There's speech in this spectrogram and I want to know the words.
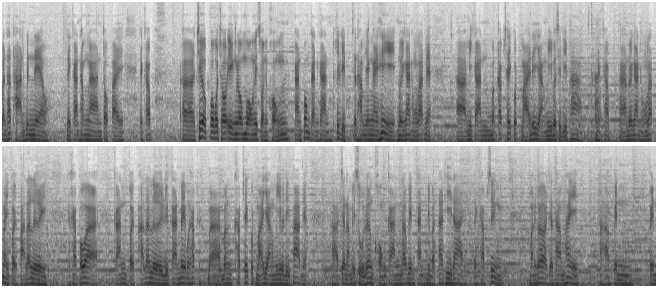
บรรทัดฐานเป็นแนวในการทำงานต่อไปนะครับ เอ่อเชื่อปปชเองเรามองในส่วนของการป้องกันการทุจริตจะทำยังไงให้หน่วยงานของรัฐเนี่ยอ่ามีการบังคับใช้กฎหมายได้อย่างมีประสิทธิภาพครับนะครับอ่าหน่วยงานของรัฐไม่ปล่อยปละละเลยนะครับ เพราะว่าการปล่อยปละละเลย หรือการไม่บังคับอ่าบังคับใช้กฎหมายอย่างมีประสิทธิภาพเนี่ยอ่าจะนำไปสู่เรื่องของการละเว้นการปฏิบัติหน้าที่ได้นะครับ ซึ่งมันก็จะทำให้อ่าเป็นเป็น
